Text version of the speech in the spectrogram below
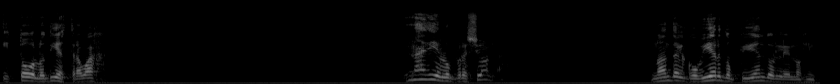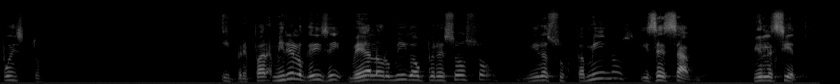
Y todos los días trabaja. Nadie lo presiona. No anda el gobierno pidiéndole los impuestos. Y prepara, mire lo que dice ahí, ve a la hormiga o perezoso, mira sus caminos y sé sabio. Mire el 7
